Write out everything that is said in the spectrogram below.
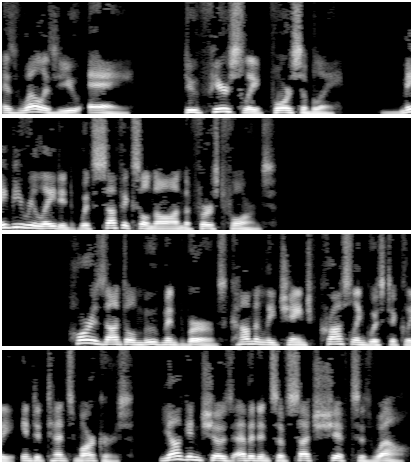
as well as u, a, do fiercely, forcibly, may be related, with suffixal na on the first forms. Horizontal movement verbs commonly change, crosslinguistically, into tense markers. Yagan shows evidence of such shifts as well.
